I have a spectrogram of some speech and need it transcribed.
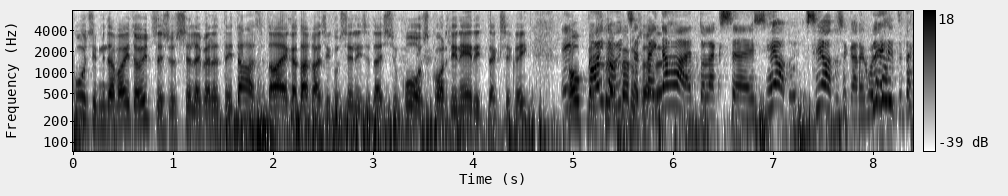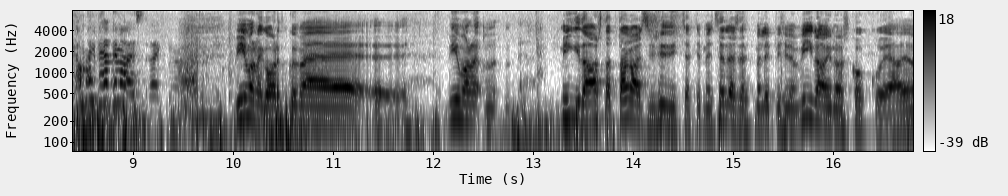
kuulsid, mida Vaido ütles just selle peale, et ei taha seda aega tagasi, kus selliseid asju koos koordineeritakse kõik. ei, Vaido ütles, et ta ei taha, et oleks seadu-, seadusega reguleeritud, aga ma ei pea tema eest rääkima. viimane kord, kui me, viimane, mingid aastad tagasi süüdistati meid selles, et me leppisime viinahinnast kokku ja, ja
